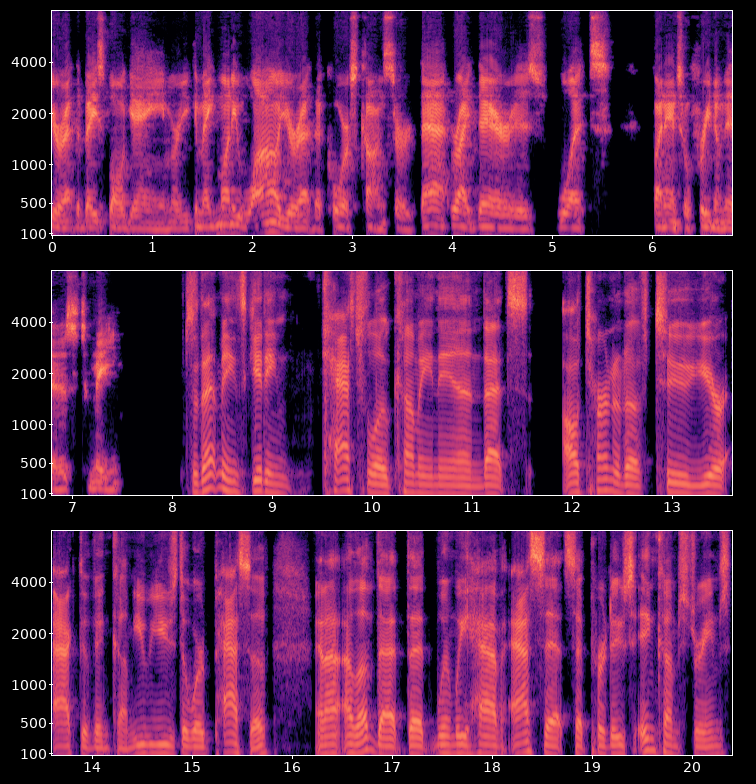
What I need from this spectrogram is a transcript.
you're at the baseball game or you can make money while you're at the chorus concert that right there is what financial freedom is to me. So that means getting cash flow coming in that's alternative to your active income. You use the word passive and I, I, love that that when we have assets that produce income streams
